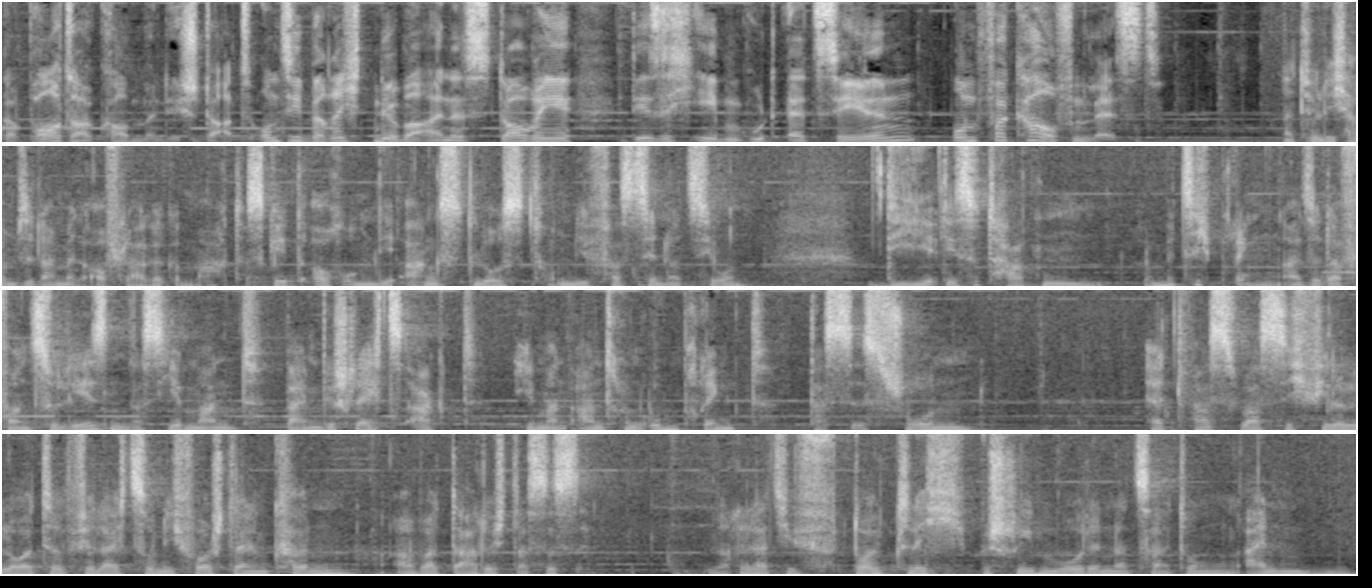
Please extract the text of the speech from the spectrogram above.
Reporter kommen in die Stadt und sie berichten über eine Story, die sich eben gut erzählen und verkaufen lässt. Natürlich haben sie damit Auflage gemacht. Es geht auch um die Angstlust, um die Faszination, die diese Taten mit sich bringen. Also davon zu lesen, dass jemand beim Geschlechtsakt jemand anderen umbringt, das ist schon etwas, was sich viele Leute vielleicht so nicht vorstellen können. Aber dadurch, dass es relativ deutlich beschrieben wurde in der Zeitung, einen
